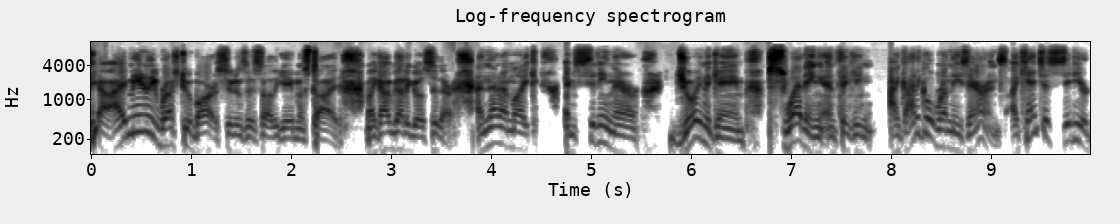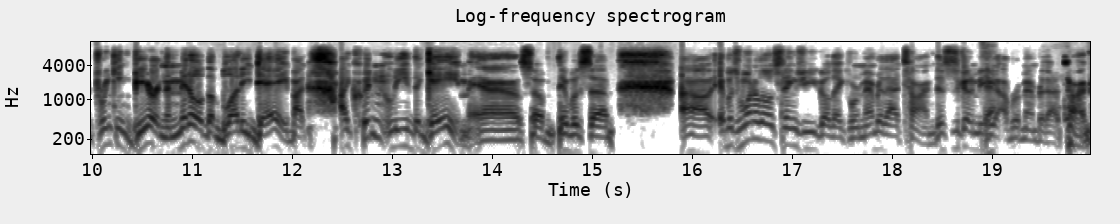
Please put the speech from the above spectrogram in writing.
Yeah, I immediately rushed to a bar as soon as I saw the game was tied. I'm like, I've got to go sit there. And then I'm like, I'm sitting there enjoying the game, sweating, and thinking, I got to go run these errands. I can't just sit here drinking beer in the middle of the bloody day. But I couldn't leave the game, uh, so it was uh, uh, it was one of those things where you go like, remember that time. This is going to be yeah. a remember that time.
